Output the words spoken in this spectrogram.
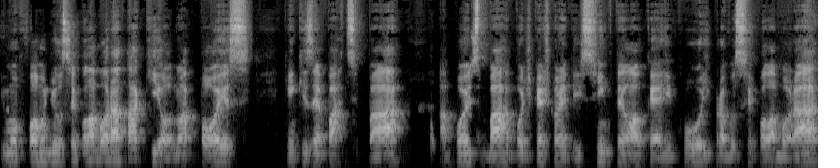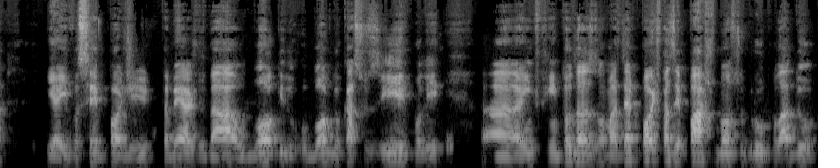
e uma forma de você colaborar está aqui, ó, no Apoia-se. Quem quiser participar, apoia-se barra podcast 45, tem lá o QR Code para você colaborar. E aí você pode também ajudar o blog do, o blog do Cássio Zirpoli, uh, enfim, todas as matérias. Pode fazer parte do nosso grupo lá do,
